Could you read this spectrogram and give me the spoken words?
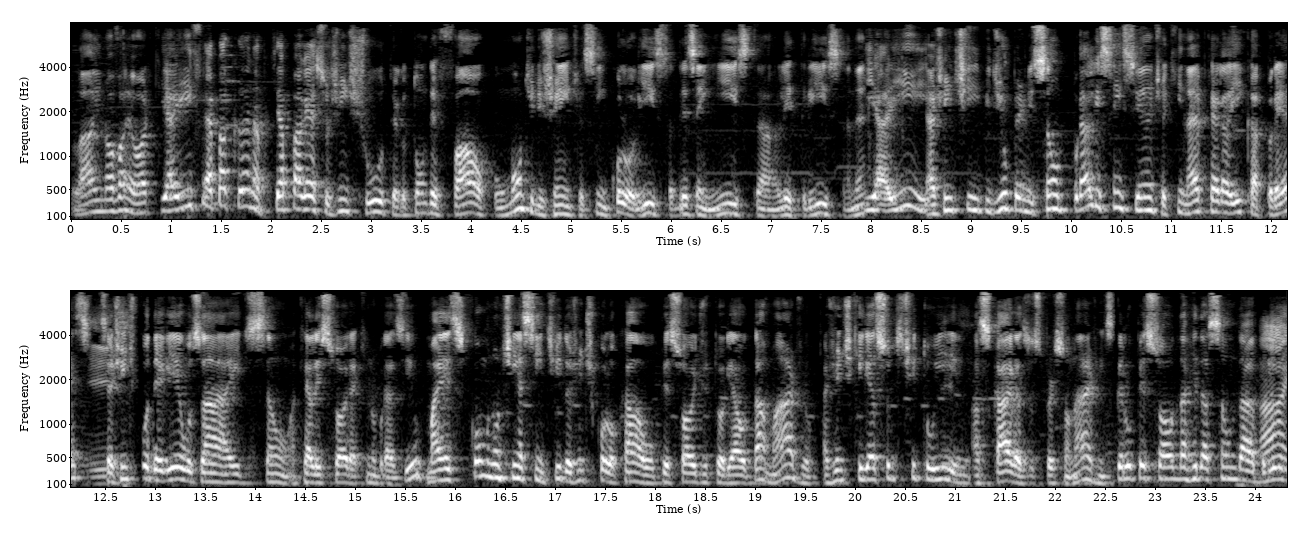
lá em Nova York. E aí é bacana, porque aparece o Jim Shooter, o Tom DeFalco, um monte de gente, assim, colorista, desenhista, letrista, né? E aí a gente pediu permissão para licenciante aqui, na época era Ica Press, Isso. se a gente poderia usar a edição, aquela história aqui no Brasil, mas como não tinha sentido a gente colocar o pessoal editorial da Marvel, a gente queria substituir Isso. as caras dos personagens pelo pessoal da redação da Abril ah,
